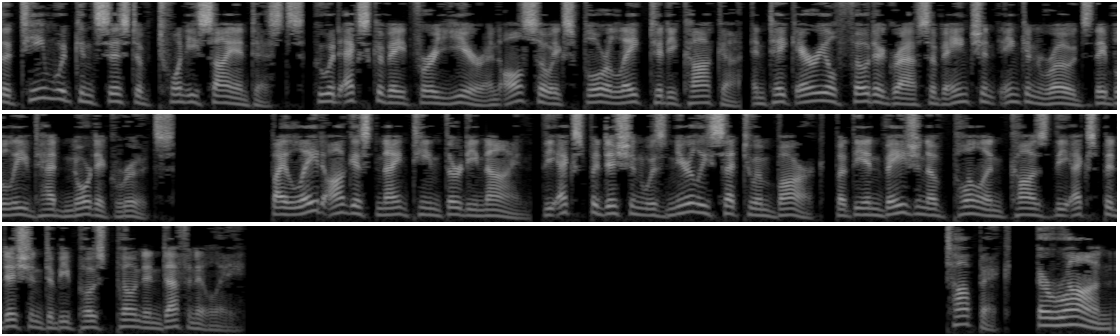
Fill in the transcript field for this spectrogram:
The team would consist of 20 scientists, who would excavate for a year and also explore Lake Titicaca, and take aerial photographs of ancient Incan roads they believed had Nordic roots. By late August 1939, the expedition was nearly set to embark, but the invasion of Poland caused the expedition to be postponed indefinitely. Iran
